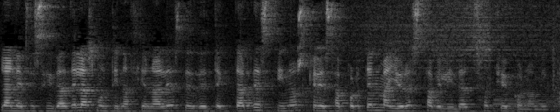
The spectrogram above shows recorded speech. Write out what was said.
la necesidad de las multinacionales de detectar destinos que les aporten mayor estabilidad socioeconómica.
